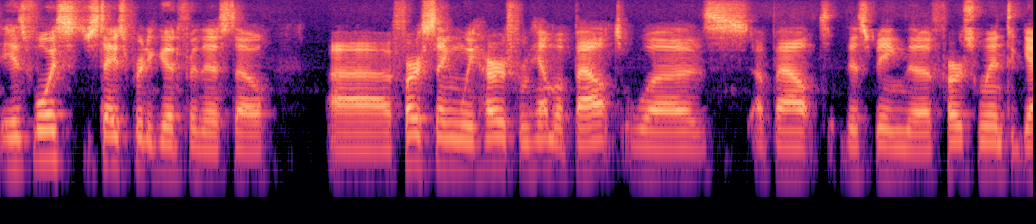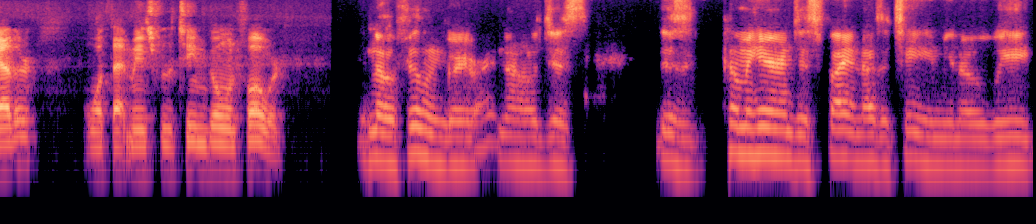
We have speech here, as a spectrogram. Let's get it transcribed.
his voice stays pretty good for this, though. Uh, first thing we heard from him about was about this being the first win together and what that means for the team going forward. You know, feeling great right now. Just just coming here and just fighting as a team. You know, we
